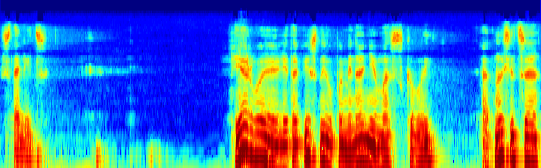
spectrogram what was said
столицы. Первое летописное упоминание Москвы относится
